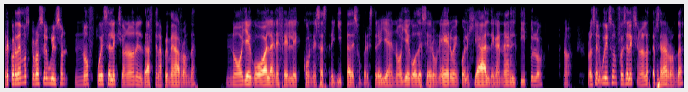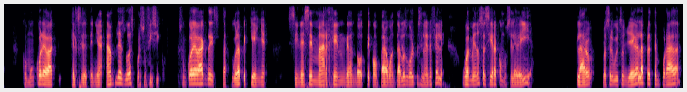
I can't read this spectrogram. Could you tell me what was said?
Recordemos que Russell Wilson no fue seleccionado en el draft en la primera ronda. No llegó a la NFL con esa estrellita de superestrella. No llegó de ser un héroe en colegial, de ganar el título. Russell Wilson fue seleccionado en la tercera ronda como un coreback que se le tenía amplias dudas por su físico. Es un coreback de estatura pequeña, sin ese margen grandote como para aguantar los golpes en la NFL, o al menos así era como se le veía. Claro, Russell Wilson llega a la pretemporada,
